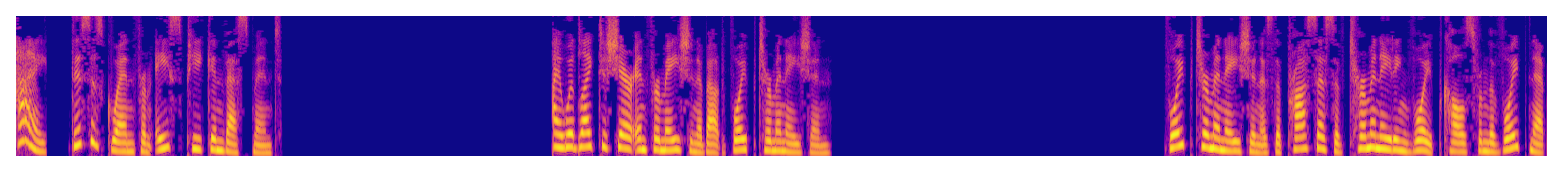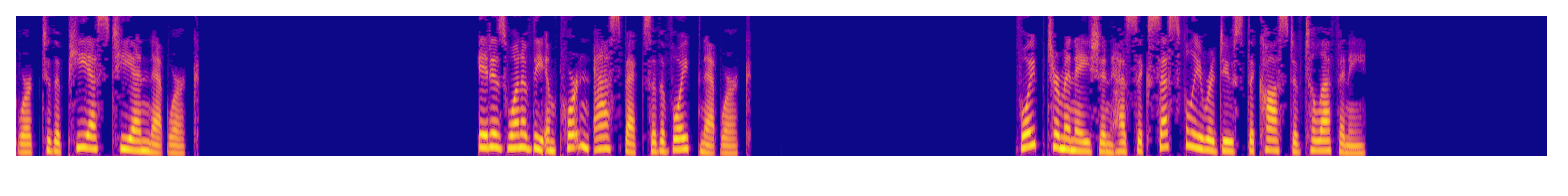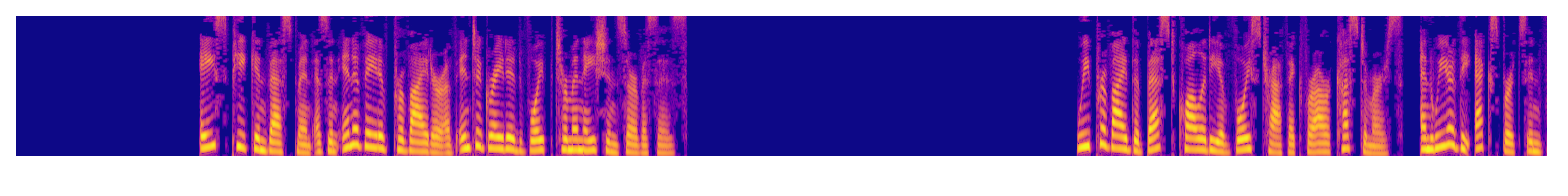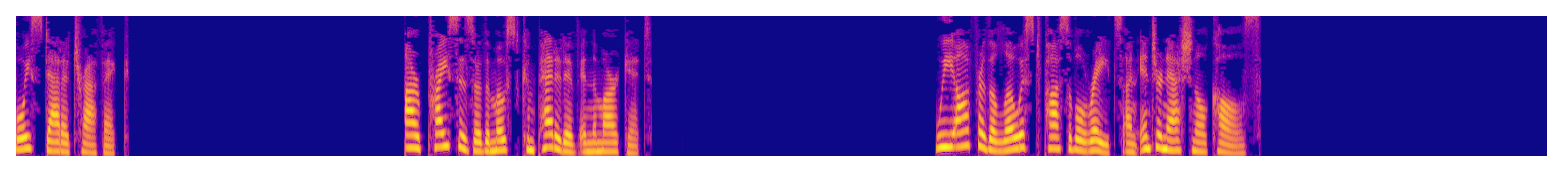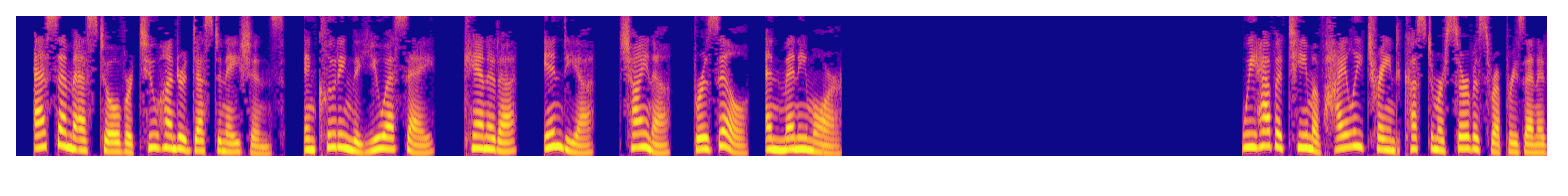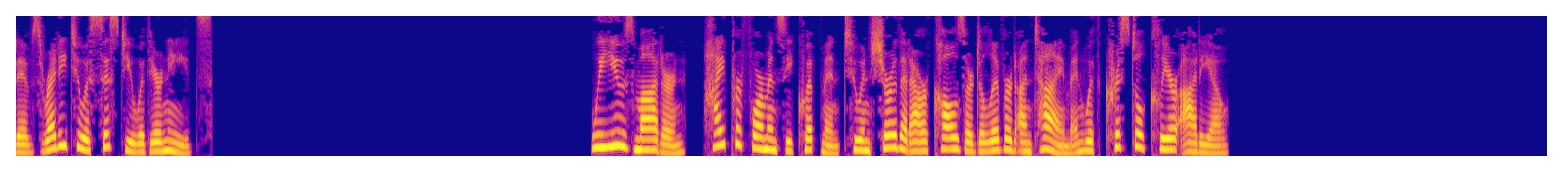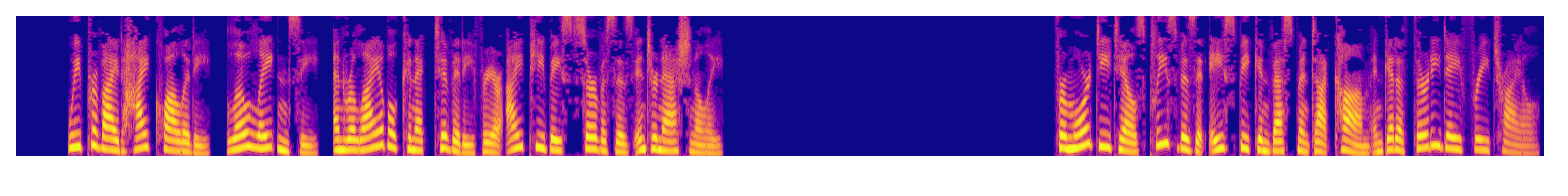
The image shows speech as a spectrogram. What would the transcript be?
Hi, this is Gwen from Ace Peak Investment. I would like to share information about VoIP termination. VoIP termination is the process of terminating VoIP calls from the VoIP network to the PSTN network. It is one of the important aspects of the VoIP network. VoIP termination has successfully reduced the cost of telephony. Ace Peak Investment is an innovative provider of integrated VoIP termination services. We provide the best quality of voice traffic for our customers, and we are the experts in voice data traffic. Our prices are the most competitive in the market. We offer the lowest possible rates on international calls. SMS to over 200 destinations, including the USA, Canada, India, China, Brazil, and many more. We have a team of highly trained customer service representatives ready to assist you with your needs. We use modern, high-performance equipment to ensure that our calls are delivered on time and with crystal clear audio. We provide high quality, low latency, and reliable connectivity for your IP-based services internationally. For more details please visit acepeakinvestment.com and get a 30-day free trial.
